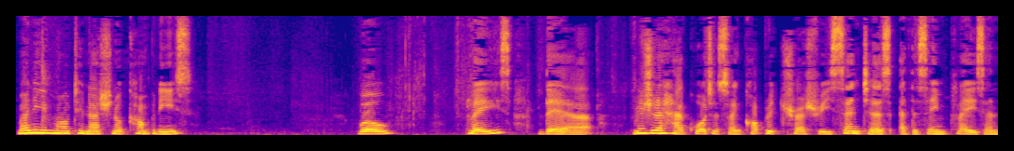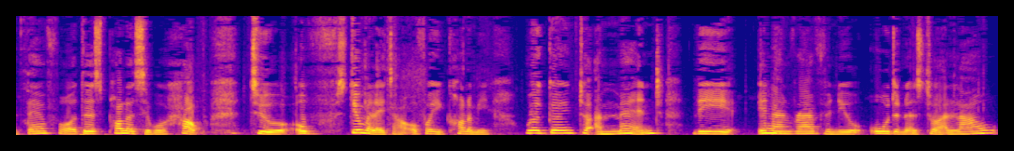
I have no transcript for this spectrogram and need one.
Many multinational companies will place their regional headquarters and corporate treasury centers at the same place, and therefore this policy will help to stimulate our overall economy. We're going to amend the Inland Revenue Ordinance to allow,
